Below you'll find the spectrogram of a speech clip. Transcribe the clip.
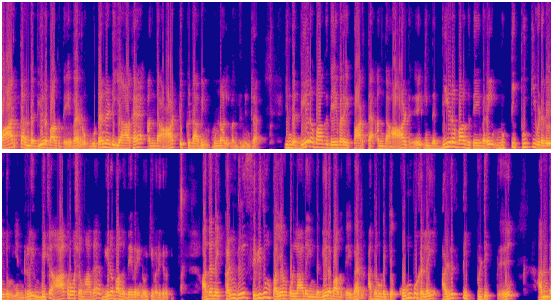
பார்த்த அந்த வீரபாகு தேவர் உடனடியாக அந்த ஆட்டுக்கிடாவின் முன்னால் வந்து நின்றார். இந்த வீரபாகு தேவரை பார்த்த அந்த ஆடு இந்த வீரபாகு தேவரை முட்டி தூக்கிவிட வேண்டும் என்று மிக ஆக்ரோஷமாக வீரபாகு தேவரை நோக்கி வருகிறது. அதனை கண்டு சிறிதும் பயம் கொள்ளாத இந்த வீரபாகு தேவர் அதனுடைய கொம்புகளை அழுத்தி பிடித்து அந்த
